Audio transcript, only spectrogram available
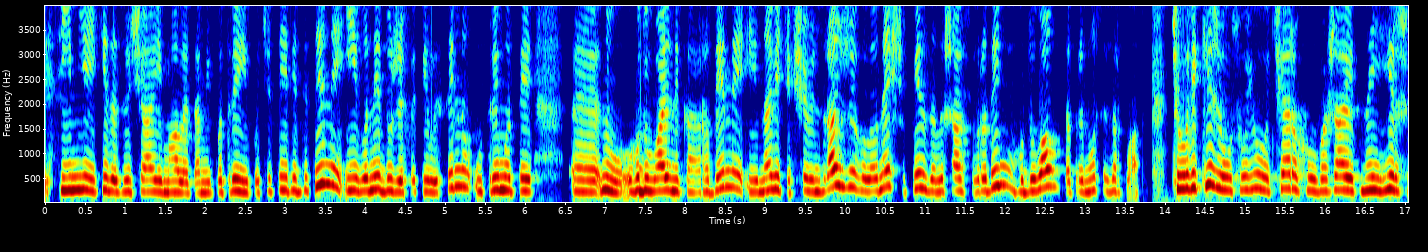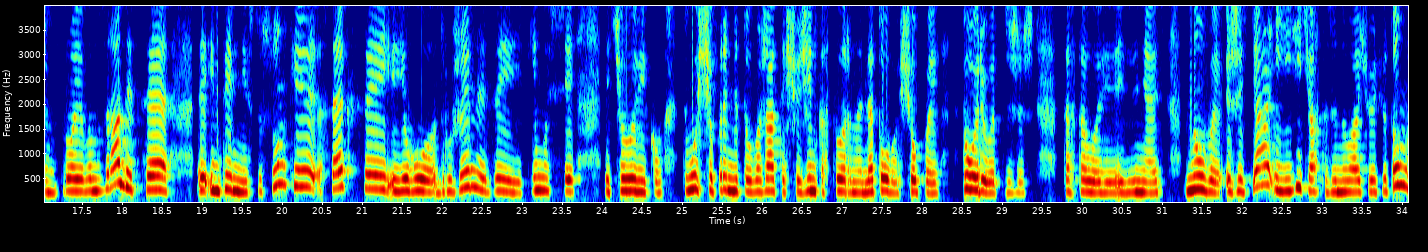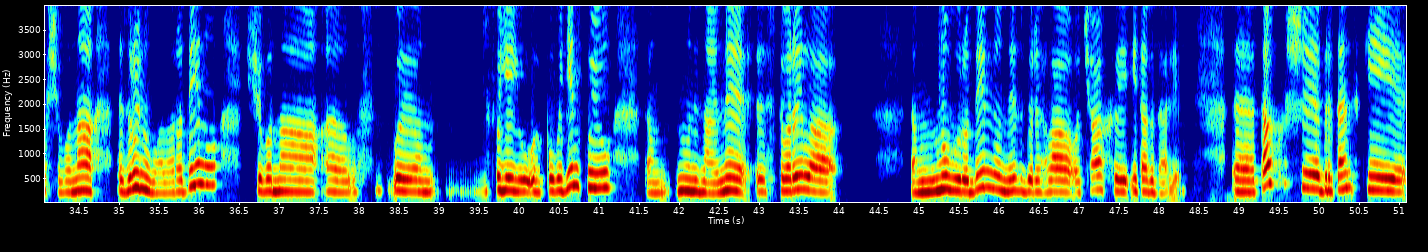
сім'ї, які зазвичай мали там і по три, і по чотири дитини, і вони дуже хотіли сильно утримати ну, годувальника родини. І навіть якщо він зраджує, головне, щоб він залишався в родині, годував та приносив зарплату. Чоловіки ж у свою чергу вважають найгіршим проявом зради це. Інтимні стосунки, секс його дружини з якимось чоловіком, тому що прийнято вважати, що жінка створена для того, щоб створювати ж тавтологія, звиняюсь, нове життя, і її часто звинувачують у тому, що вона зруйнувала родину, що вона е, е, своєю поведінкою там, ну не знаю, не створила там нову родину, не зберегла очах і так далі. Е, також британські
